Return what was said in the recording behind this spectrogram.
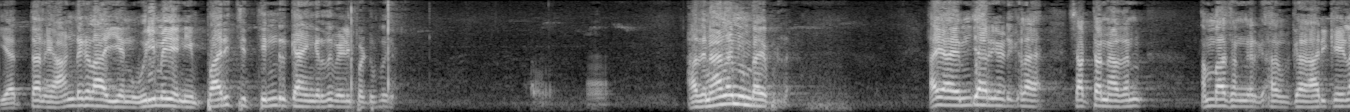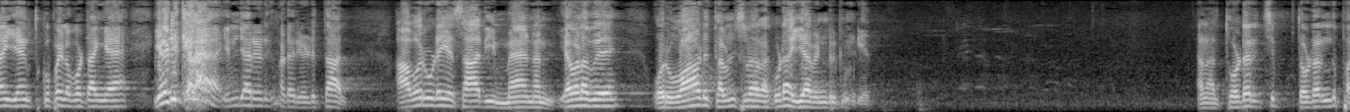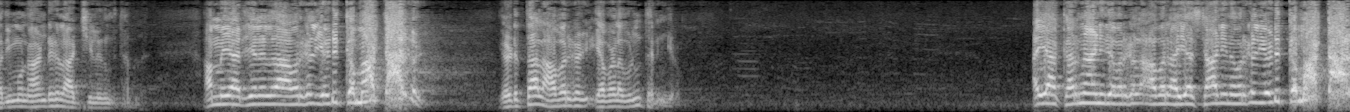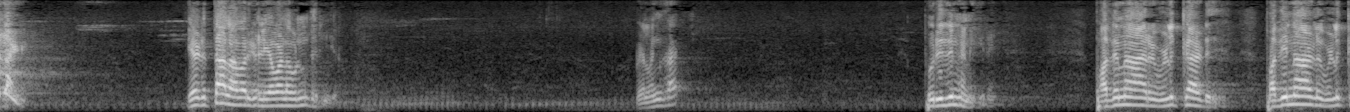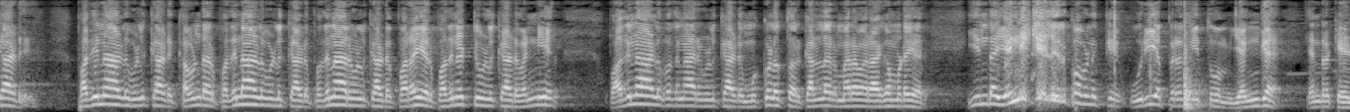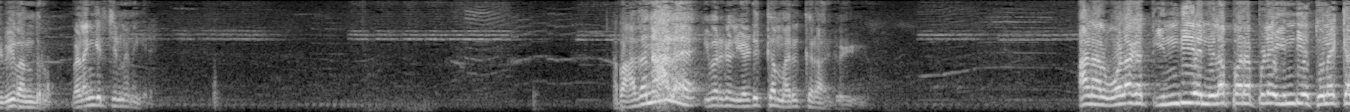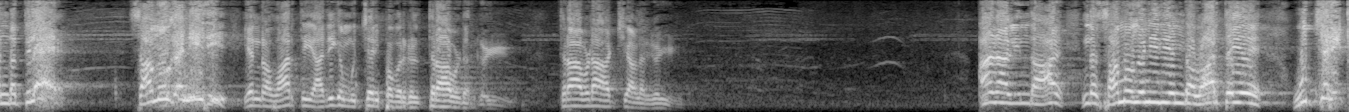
எத்தனை ஆண்டுகளா என் உரிமையை நீ பறிச்சு தின்றுக்காய்ங்கிறது வெளிப்பட்டு போய் அதனால நீ பயப்படல. ஐயா எம்ஜிஆர் எடுக்கல. சட்டநாதன் அம்பாசங்கர் அறிக்கையெல்லாம் ஏன் குப்பையில போட்டாங்க? எடுக்கல! எம்ஜிஆர் எடுக்க மாட்டார். எடுத்தால் அவருடைய சாதி மேனன் எவ்வளவு? ஒரு வார்டு கவுன்சிலரா கூட ஐயா வென்றிருக்க முடியாது. ஆனால் தொடர்ச்சி தொடர்ந்து பதிமூணு ஆண்டுகள் ஆட்சியில் இருந்துட்டார் அம்மையார் ஜெயலலிதா அவர்கள் எடுக்க மாட்டார்கள். எடுத்தால் அவர்கள் எவ்வளவுன்னு தெரிஞ்சிடும் ஐயா கருணாநிதி அவர்கள் அவர் ஐயா ஸ்டாலின் அவர்கள் எடுக்க மாட்டார்கள். எடுத்தால் அவர்கள் எவ்வளவுன்னு தெரிஞ்சிடும் விளங்குதா? புரியுதுன்னு நினைக்கிறேன். பதினாறு விழுக்காடு பதினாலு விழுக்காடு பதினாலு விழுக்காடு கவுண்டர் பதினாலு விழுக்காடு பதினாறு விழுக்காடு பறையர் பதினெட்டு விழுக்காடு வன்னியர் பதினாலு பதினாறு விழுக்காடு முக்குளத்தோர் கல்லர் மரவர் அகமுடையர். இந்த எண்ணிக்கையில் இருப்பவனுக்கு உரிய பிரதிநிதித்துவம் எங்க என்ற கேள்வி வந்துடும் விளங்கிருச்சுன்னு நினைக்கிறேன். அப்ப அதனால இவர்கள் எடுக்க மறுக்கிறார்கள். ஆனால் உலக இந்திய நிலப்பரப்பிலே இந்திய துணைக்கண்டத்திலே சமூக நீதி என்ற வார்த்தையை அதிகம் உச்சரிப்பவர்கள் திராவிடர்கள் திராவிட ஆட்சியாளர்கள். ஆனால் இந்த இந்த சமூக நீதி என்ற வார்த்தையை உச்சரிக்க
